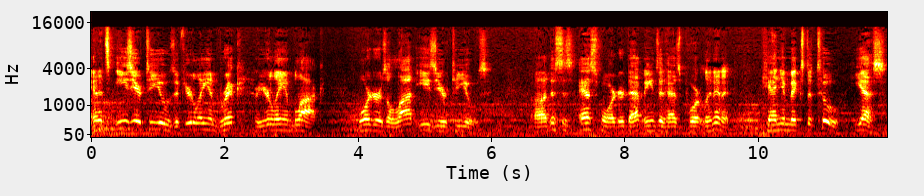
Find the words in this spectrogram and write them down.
And it's easier to use. If you're laying brick or you're laying block, mortar is a lot easier to use. Uh, this is S mortar, that means it has Portland in it. Can you mix the two? Yes.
